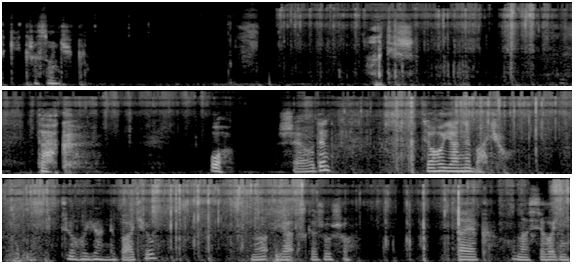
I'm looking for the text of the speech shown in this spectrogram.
Такий красунчик. Ах ти ж. Так. О, ще один. Цього я не бачив. Цього я не бачив. Ну, я скажу, що так як у нас сьогодні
